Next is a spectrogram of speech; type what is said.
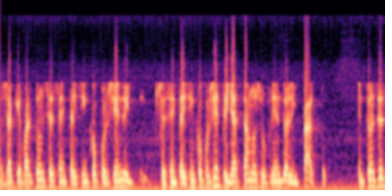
O sea que falta un 65% y 65% y ya estamos sufriendo el impacto. Entonces,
